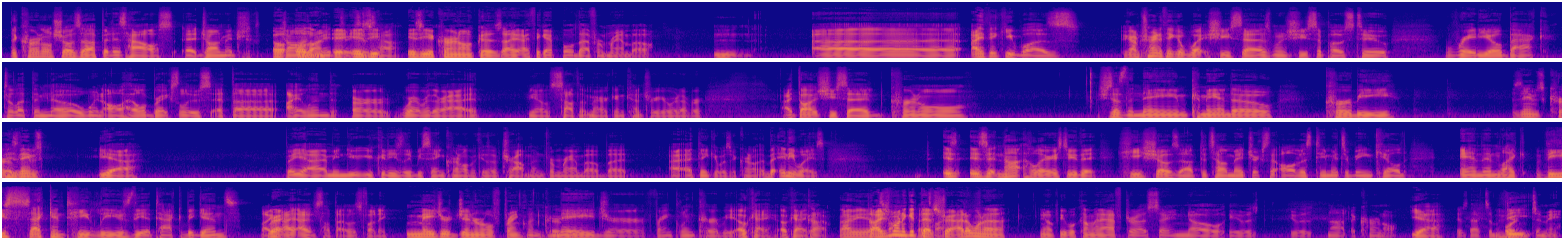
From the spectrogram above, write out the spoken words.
the colonel shows up at his house at John Matrix Oh, John hold on, Matrix's is he house? is he a colonel? Because I, I think I pulled that from Rambo. N- Uh, I think he was. I'm trying to think of what she says when she's supposed to radio back to let them know when all hell breaks loose at the island or wherever they're at, at you know South American country or whatever. I thought she said Colonel. She says the name Commando Kirby. His name's Kirby. His name's yeah. But yeah, I mean, you, you could easily be saying Colonel because of Troutman from Rambo, but I, I think it was a Colonel. But anyways, is is it not hilarious to you that he shows up to tell Matrix that all of his teammates are being killed, and then like the second he leaves, the attack begins? Like Right. I, I just thought that was funny. Major General Franklin Kirby. Major Franklin Kirby. Okay, okay. Okay. I mean, I it's just want to get that That's fine. straight. I don't want to, you know, people coming after us saying no, he was he was not a colonel Yeah. because that's important The- to me.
